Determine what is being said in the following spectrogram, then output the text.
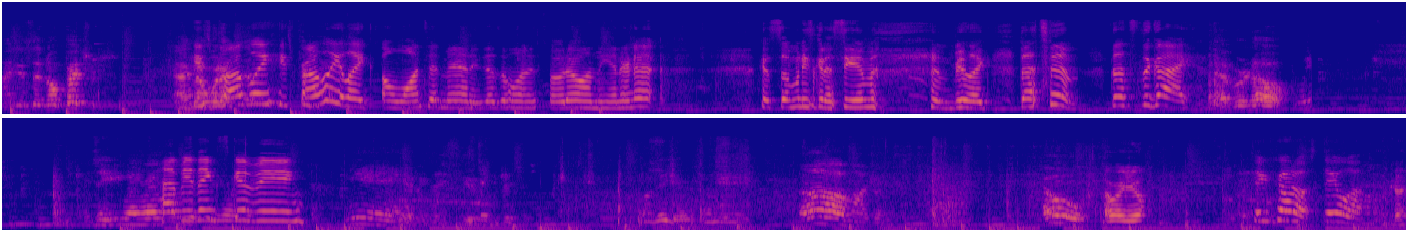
I just said no pictures. He's what I said. probably he's probably like a wanted man. He doesn't want his photo on the internet because somebody's gonna see him and be like, "That's him. That's the guy." Never know. So you wanna ride Happy along with me, or you wanna- Thanksgiving. Yeah. Thank you. Taking pictures. Oh, there you are. Oh my goodness. Oh, How are you? Take a coat off. Stay a while. Okay.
